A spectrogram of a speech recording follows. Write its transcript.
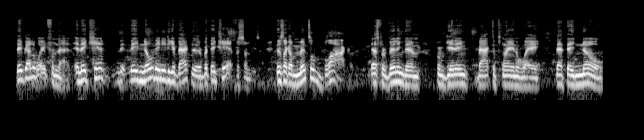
they've got away from that, and they can't. they- They know they need to get back there, but they can't for some reason. There's like a mental block that's preventing them from getting back to playing the way that they know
